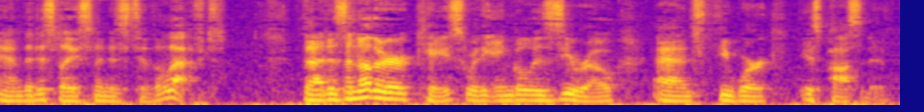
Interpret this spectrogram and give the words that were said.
and the displacement is to the left that is another case where the angle is zero and the work is positive.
